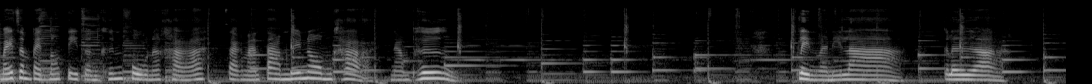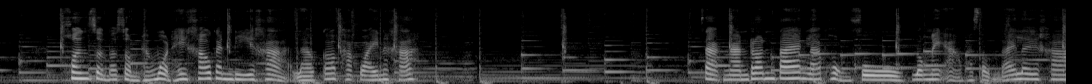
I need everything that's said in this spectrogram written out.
ไม่จำเป็นต้องตีจนขึ้นฟูนะคะ จากนั้นตามด้วยนมค่ะ น้ำผึ้งกลิ่นวานิลา เกลือ คนส่วนผสมทั้งหมดให้เข้ากันดีค่ะ แล้วก็พักไว้นะคะ จากนั้นร่อนแป้งและผงฟูลงในอ่างผสมได้เลยค่ะ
